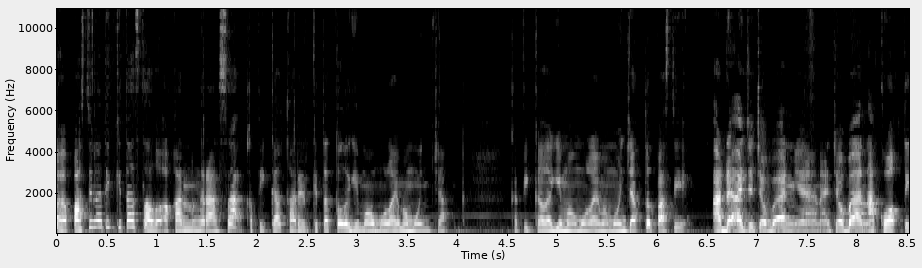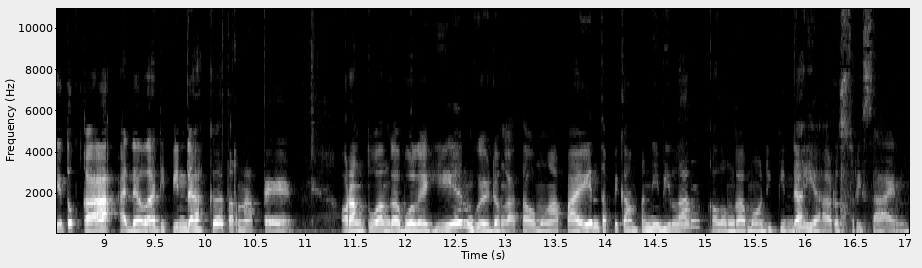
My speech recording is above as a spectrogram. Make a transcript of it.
Eh, pasti nanti kita selalu akan ngerasa ketika karir kita tuh lagi mau mulai memuncak. Ketika lagi mau mulai memuncak tuh pasti ada aja cobaannya. Nah cobaan aku waktu itu kak adalah dipindah ke Ternate. Orang tua nggak bolehin gue udah nggak tahu mau ngapain tapi company bilang kalau nggak mau dipindah ya harus resign.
